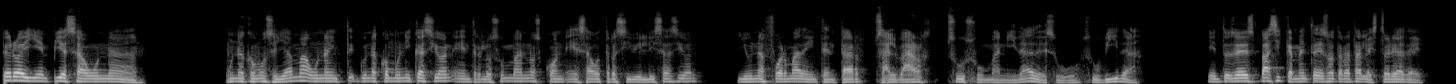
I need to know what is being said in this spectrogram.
pero ahí empieza una, una ¿cómo se llama? Una, una comunicación entre los humanos con esa otra civilización y una forma de intentar salvar sus humanidades, su, su vida. Y entonces, básicamente de eso trata la historia de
